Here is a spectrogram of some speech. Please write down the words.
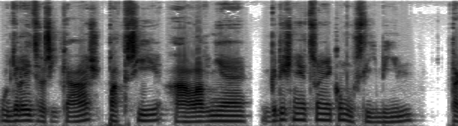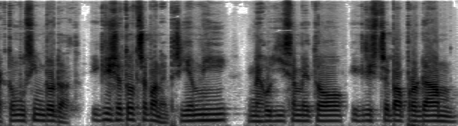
udělej, co říkáš, patří a hlavně, když něco někomu slíbím, tak to musím dodat. I když je to třeba nepříjemný, nehodí se mi to, i když třeba prodám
